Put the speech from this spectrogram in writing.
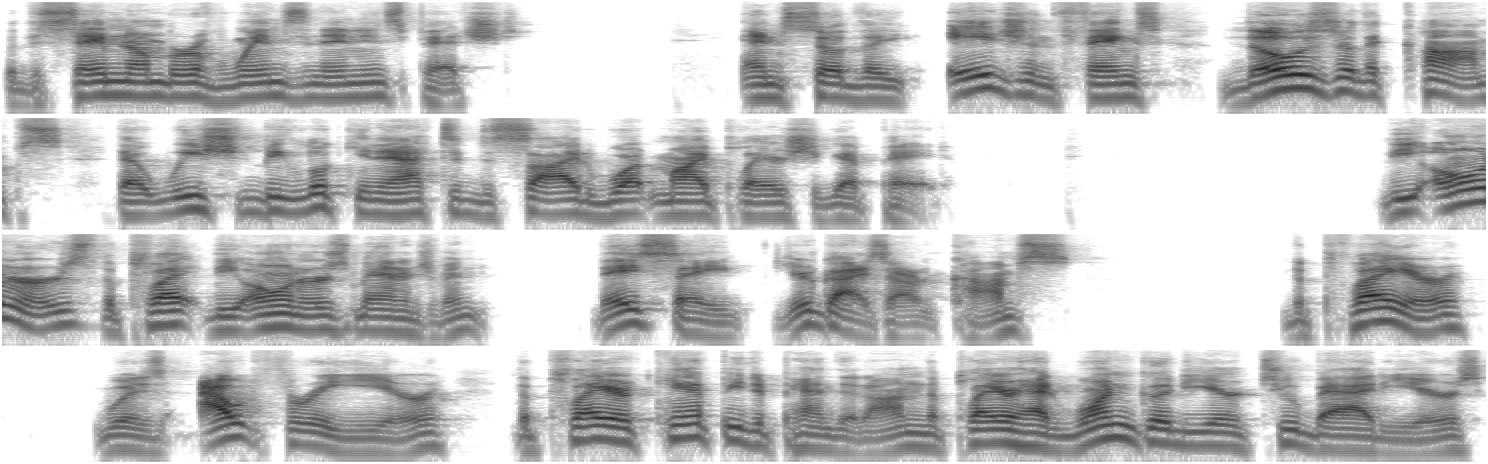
with the same number of wins and innings pitched. And so the agent thinks those are the comps that we should be looking at to decide what my player should get paid. The owners, the play, the owners management, they say your guys aren't comps. The player was out for a year. The player can't be depended on. The player had one good year, two bad years.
